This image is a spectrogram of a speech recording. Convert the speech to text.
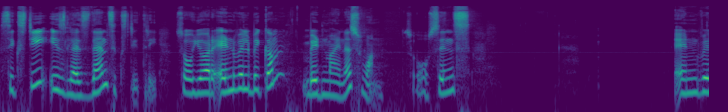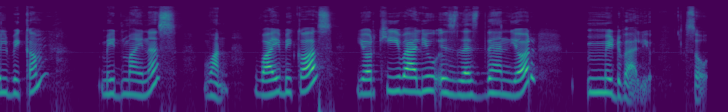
60 is less than 63 so your end will become mid minus 1 so since end will become mid minus 1 why? Because your key value is less than your mid value. So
